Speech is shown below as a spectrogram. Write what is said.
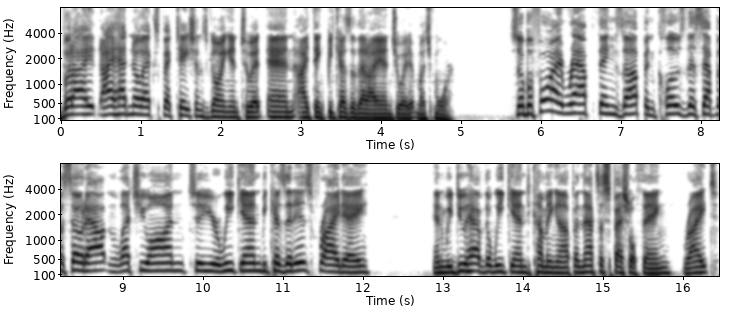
but I, I had no expectations going into it. And I think because of that, I enjoyed it much more. So before I wrap things up and close this episode out and let you on to your weekend, because it is Friday and we do have the weekend coming up and that's a special thing, right?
